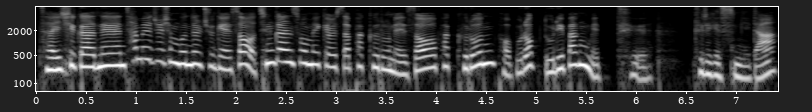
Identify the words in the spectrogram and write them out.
자, 이 시간은 참여해주신 분들 중에서 층간소음 해결사 파크론에서 파크론 버블업 놀이방 매트 드리겠습니다.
